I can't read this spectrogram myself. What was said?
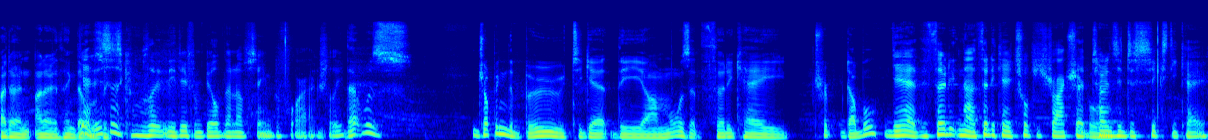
I don't I don't think that yeah. was This a- is a completely different build than I've seen before, actually. that was dropping the Buu to get the um what was it 30k trip double. Yeah, the 30 no 30k triple strike Triple. that turns into 60k.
